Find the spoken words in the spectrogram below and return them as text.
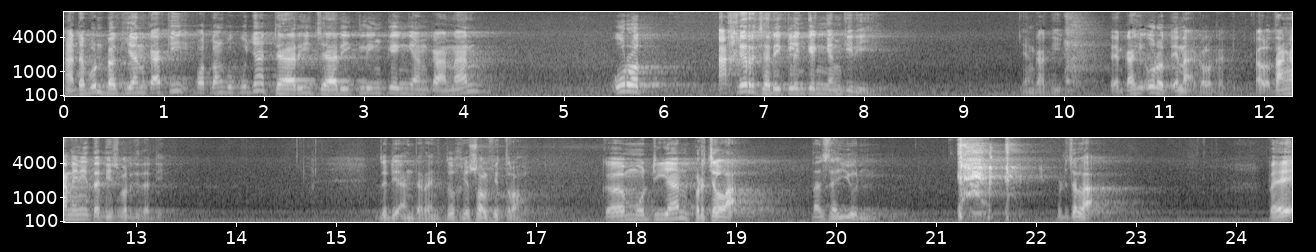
adapun bagian kaki potong kukunya dari jari kelingking yang kanan urut akhir jari kelingking yang kiri yang kaki. Yang kaki urut enak kalau kaki. Kalau tangan ini tadi seperti tadi. Itu di antaranya itu khisol fitrah. Kemudian bercelak. Tazayun. Bercelak. Baik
